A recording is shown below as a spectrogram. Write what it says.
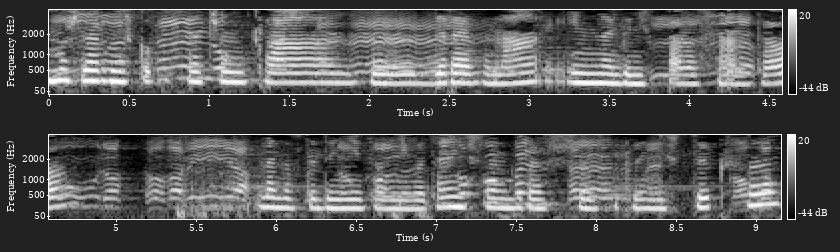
Można również kupić naczynka z drewna innego niż Palo Santo. Będą wtedy nieco od niego tańsze, droższe zwykle niż tykwy.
